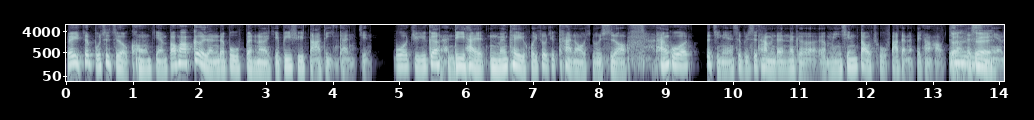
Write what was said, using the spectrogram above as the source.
所以这不是只有空间，包括个人的部分呢，也必须打理干净。我举一个很厉害，你们可以回溯去看哦，是不是哦？韩国这几年是不是他们的那个呃明星到处发展的非常好？至少这十年。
